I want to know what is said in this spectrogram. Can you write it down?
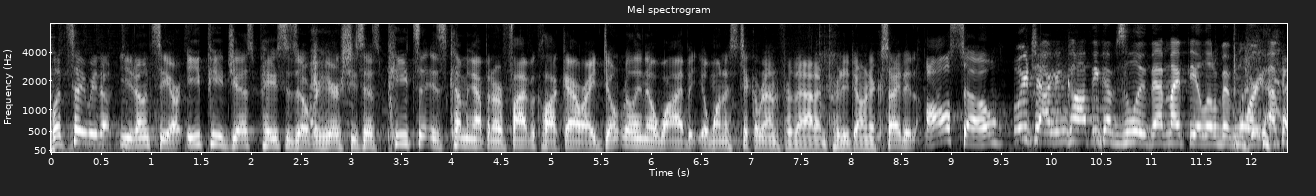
Let's say we don't, you don't see our EP Jess Pace is over here. She says pizza is coming up in our five o'clock hour. I don't really know why, but you'll want to stick around for that. I'm pretty darn excited. Also, we're talking coffee cup salute. That might be a little bit more up,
